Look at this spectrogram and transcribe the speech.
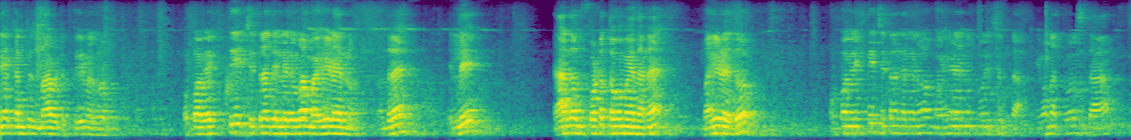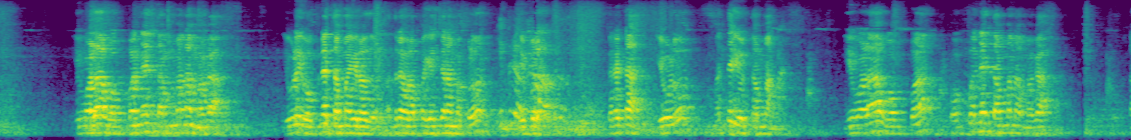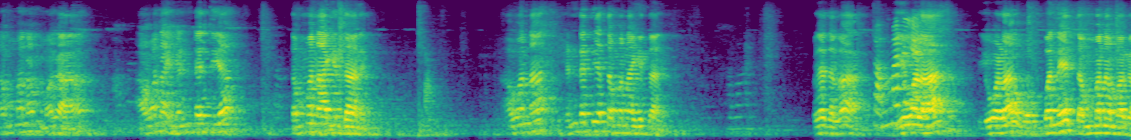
ನನಗೆ ಕನ್ಫ್ಯೂಸ್ ಮಾಡ್ಬಿಟ್ಟು ಕ್ಲೀನಾಗಿ ನೋಡಿ ಒಬ್ಬ ವ್ಯಕ್ತಿ ಚಿತ್ರದಲ್ಲಿರುವ ಮಹಿಳೆಯನ್ನು ಅಂದ್ರೆ ಇಲ್ಲಿ ಯಾರ್ದೋ ಒಂದು ಫೋಟೋ ತಗೊಂಬಂದಾನೆ ಮಹಿಳೆದು. ಒಬ್ಬ ವ್ಯಕ್ತಿ ಚಿತ್ರದಲ್ಲಿರುವ ಮಹಿಳೆಯನ್ನು ತೋರಿಸುತ್ತ ಇವನ ತೋರಿಸ್ತಾ ಇವಳ ಒಬ್ಬನೇ ತಮ್ಮನ ಮಗ. ಇವಳಿಗೆ ಒಬ್ಬನೇ ತಮ್ಮ ಇರೋದು. ಅಂದ್ರೆ ಅವರಪ್ಪಗೆ ಎಷ್ಟು ಜನ ಮಕ್ಕಳು? ಇಬ್ರು. ಇಬ್ರು. ಕರೆಕ್ಟಾ ಇವಳು ಮತ್ತೆ ಇವ್ರ ತಮ್ಮ. ಇವಳ ಒಬ್ಬ ಒಬ್ಬನೇ ತಮ್ಮನ ಮಗ. ತಮ್ಮನ ಮಗ ಅವನ ಹೆಂಡತಿಯ ತಮ್ಮನಾಗಿದ್ದಾನೆ. ಅವನ ಹೆಂಡತಿಯ ತಮ್ಮನಾಗಿದ್ದಾನೆ. ಗೊತ್ತಾಯ್ತಲ್ವ? ಇವಳ ಇವಳ ಒಬ್ಬನೇ ತಮ್ಮನ ಮಗ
